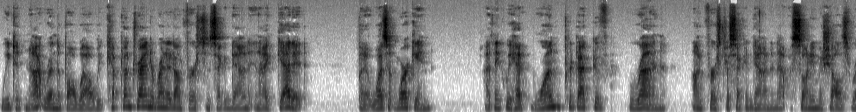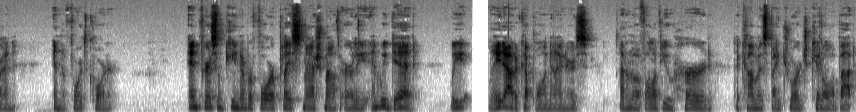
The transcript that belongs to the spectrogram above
We did not run the ball well. We kept on trying to run it on first and second down, and I get it, but it wasn't working. I think we had one productive run on first or second down, and that was Sony Michel's run in the fourth quarter. And fearsome key number four, play smash mouth early. And we did. We laid out a couple of Niners. I don't know if all of you heard the comments by George Kittle about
